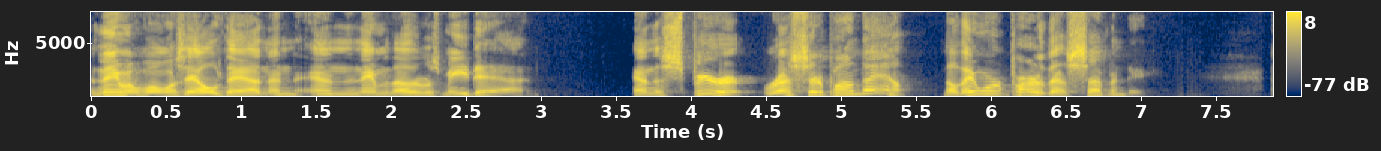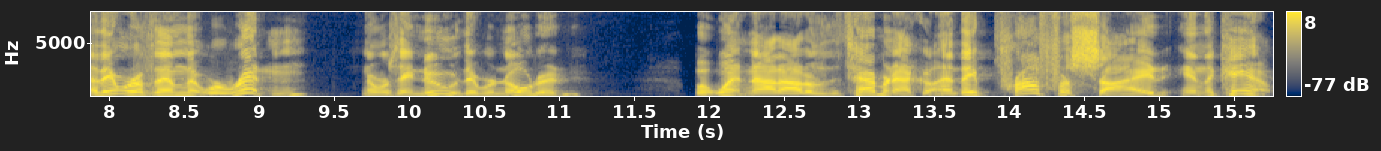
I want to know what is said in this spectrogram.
The name of one was Eldad, and, and the name of the other was Medad and the Spirit rested upon them. Now, they weren't part of that 70. And they were of them that were written, in other words, they knew, they were noted, but went not out of the tabernacle, and they prophesied in the camp.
